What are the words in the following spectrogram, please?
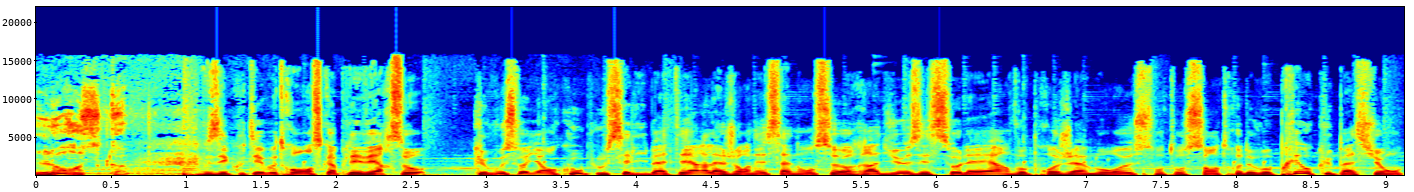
L'horoscope. Vous écoutez votre horoscope les Verseaux que vous soyez en couple ou célibataire, la journée s'annonce radieuse et solaire. Vos projets amoureux sont au centre de vos préoccupations.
